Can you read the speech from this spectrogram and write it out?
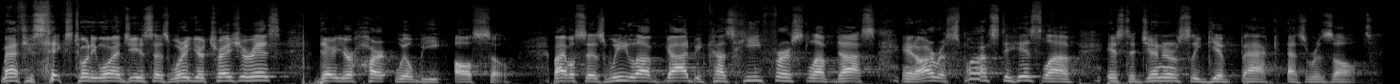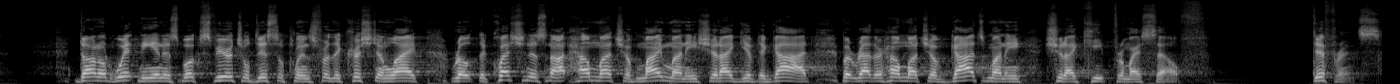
Matthew 6 21, Jesus says, Where your treasure is, there your heart will be also. Bible says we love God because he first loved us and our response to his love is to generously give back as a result. Donald Whitney, in his book Spiritual Disciplines for the Christian Life, wrote The question is not how much of my money should I give to God, but rather how much of God's money should I keep for myself. Difference.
